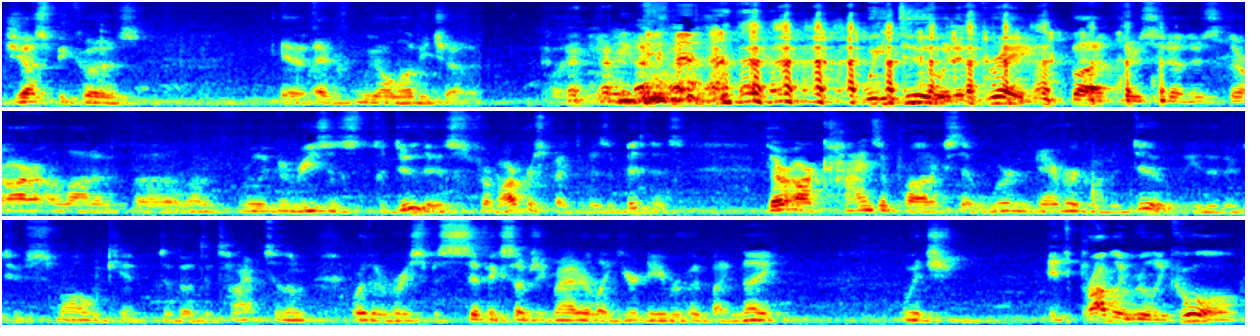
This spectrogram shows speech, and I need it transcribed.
just because yeah, and we all love each other. But, we do, and it's great. But there's you know there's there are a lot of uh, a lot of really good reasons to do this from our perspective as a business. There are kinds of products that we're never going to do. Either they're too small, we can't devote the time to them, or they're very specific subject matter, like your neighborhood by night, which it's probably really cool,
